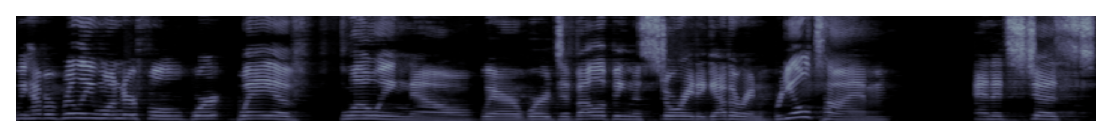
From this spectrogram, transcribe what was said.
we have a really wonderful wor- way of flowing now, where we're developing the story together in real time, and it's just,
